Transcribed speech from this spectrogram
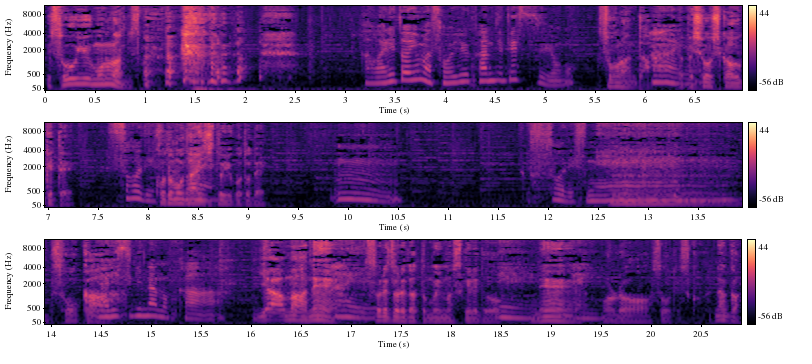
えそういうものなんですか？あ割と今そういう感じですよ。そうなんだ、はい。やっぱり少子化を受けてそうですかね。子供大事ということで、うん。そうですね。んそうか。やりすぎなのか。いやまあね、はい。それぞれだと思いますけれど、ええ。ねえ、はい。あらそうですか。なんか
